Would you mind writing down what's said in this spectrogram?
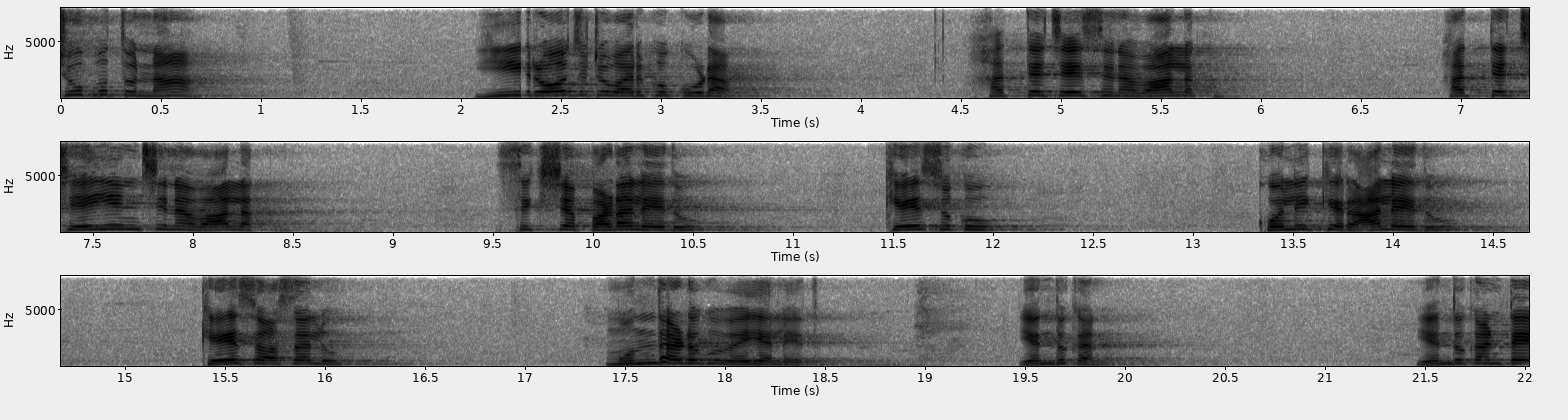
చూపుతున్నా ఈ రోజుటి వరకు కూడా హత్య చేసిన వాళ్ళకు హత్య చేయించిన వాళ్ళకు శిక్ష పడలేదు కేసుకు కొలిక్కి రాలేదు కేసు అసలు ముందడుగు వేయలేదు. ఎందుకని ఎందుకంటే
